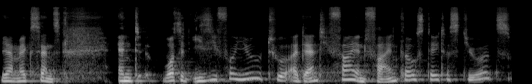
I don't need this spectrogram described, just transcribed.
Yeah, makes sense. And was it easy for you to identify and find those data stewards?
